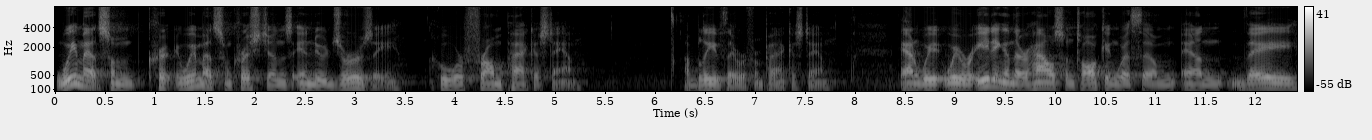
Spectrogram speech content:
We met, some, we met some Christians in New Jersey who were from Pakistan. I believe they were from Pakistan. And we, we were eating in their house and talking with them, and they,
